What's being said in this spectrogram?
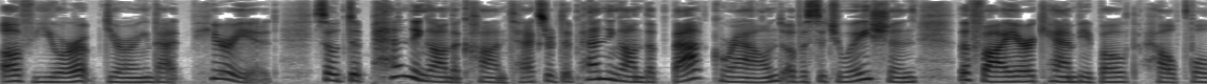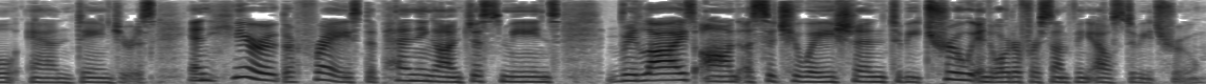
of Europe during that period. So, depending on the context or depending on the background of a situation, the fire can be both helpful and dangerous. And here, the phrase depending on just means relies on a situation to be true in order for something else to be true.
